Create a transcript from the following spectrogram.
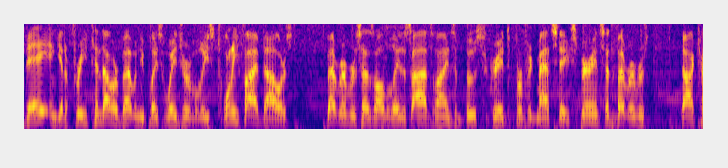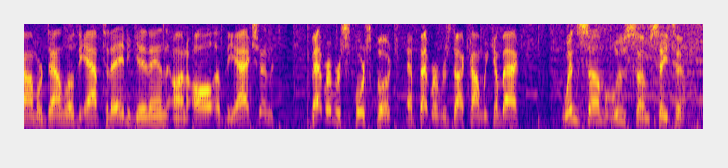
day and get a free $10 bet when you place a wager of at least $25. Bet Rivers has all the latest odds, lines, and boosts to create the perfect match day experience. Head to betrivers.com or download the app today to get in on all of the action. Bet Rivers Sportsbook at betrivers.com. We come back, win some, lose some. Stay tuned.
